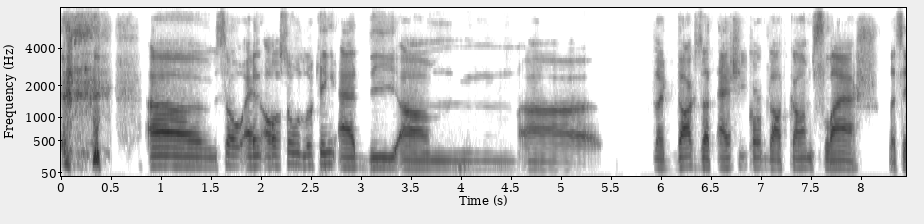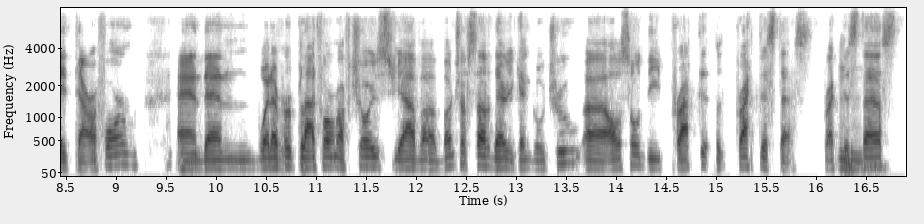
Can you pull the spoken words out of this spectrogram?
uh, so and also looking at the um, uh, like docs.hashicorp.com slash let's say terraform and then whatever platform of choice you have a bunch of stuff there you can go through uh, also the practice practice test practice mm-hmm. test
